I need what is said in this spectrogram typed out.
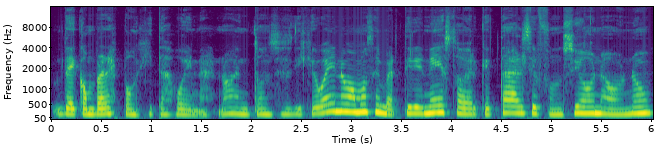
de comprar esponjitas buenas, ¿no? Entonces dije, bueno, vamos a invertir en esto, a ver qué tal, si funciona o no.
